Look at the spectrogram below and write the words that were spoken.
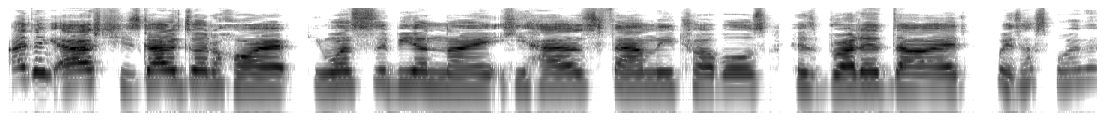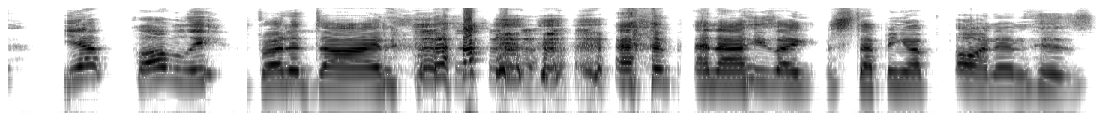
I think Ash, he's got a good heart. He wants to be a knight. He has family troubles. His brother died. Wait, is that spoiler? Yep, probably. Brother died. and and now he's like stepping up. Oh, and then his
